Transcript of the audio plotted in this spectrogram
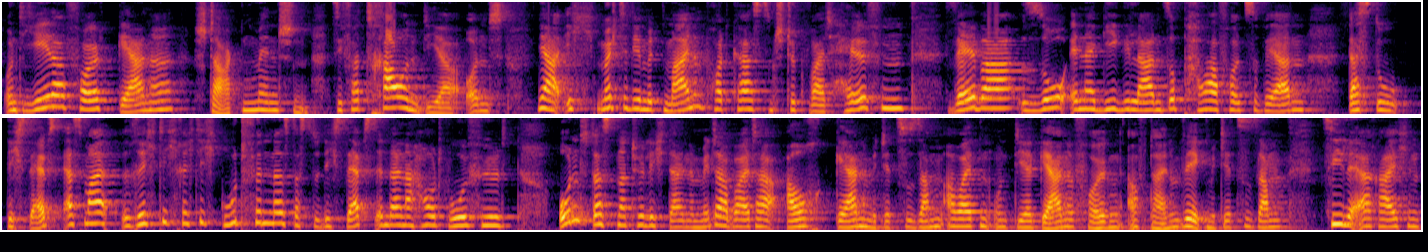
Und jeder folgt gerne starken Menschen. Sie vertrauen dir. Und ja, ich möchte dir mit meinem Podcast ein Stück weit helfen, selber so energiegeladen, so powervoll zu werden, dass du dich selbst erstmal richtig, richtig gut findest, dass du dich selbst in deiner Haut wohlfühlst und dass natürlich deine Mitarbeiter auch gerne mit dir zusammenarbeiten und dir gerne folgen auf deinem Weg, mit dir zusammen Ziele erreichen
